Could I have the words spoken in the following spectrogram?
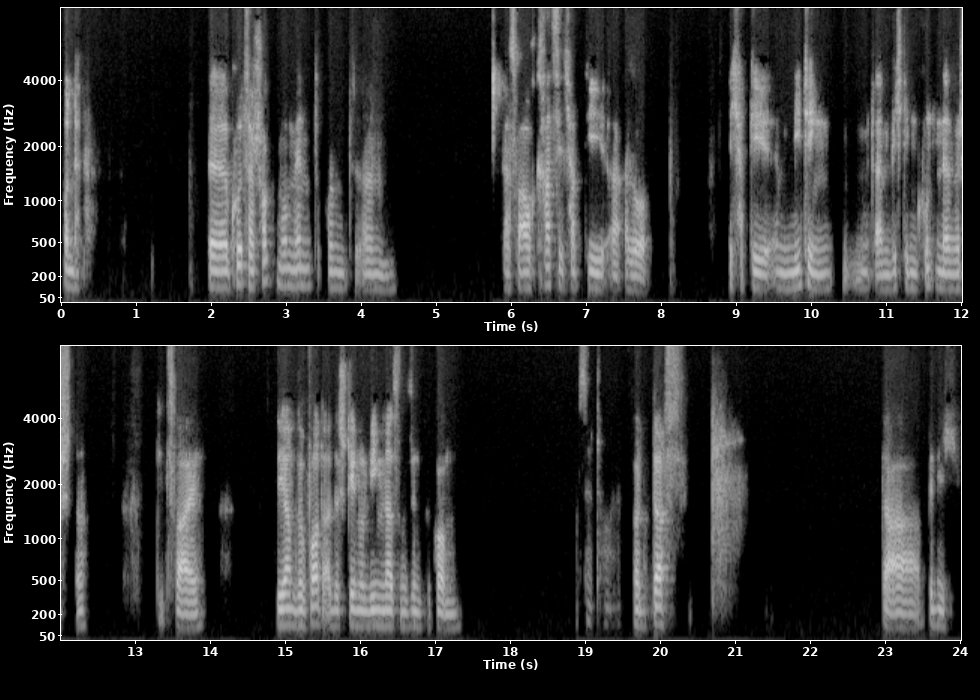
Und äh, kurzer Schockmoment und ähm, das war auch krass. Ich habe die, äh, also ich habe die im Meeting mit einem wichtigen Kunden erwischt. Ne? Die zwei, die haben sofort alles stehen und liegen lassen, sind gekommen. Sehr toll. Und das, da bin ich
